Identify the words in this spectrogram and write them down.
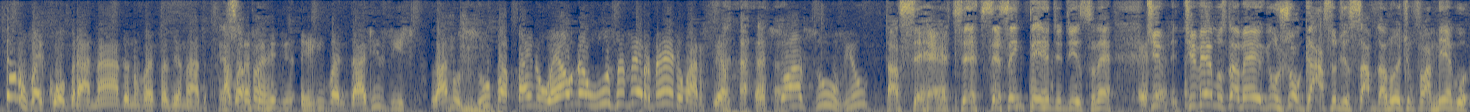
Então não vai cobrar nada, não vai fazer nada. É Agora pra- essa ri- rivalidade existe. Lá no sul, Papai Noel não usa vermelho, Marcelo. É só azul, viu? Tá certo, você entende disso, né? Ti- Tivemos também o jogaço de sábado à noite, o Flamengo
